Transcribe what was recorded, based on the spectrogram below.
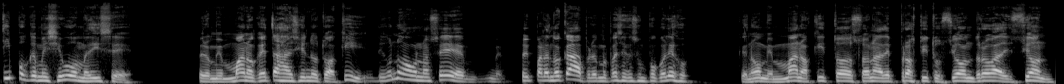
tipo que me llevó me dice, pero mi hermano, ¿qué estás haciendo tú aquí? Digo, no, no sé, estoy parando acá, pero me parece que es un poco lejos. Que no, mi hermano, aquí todo zona de prostitución, droga, adicción.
